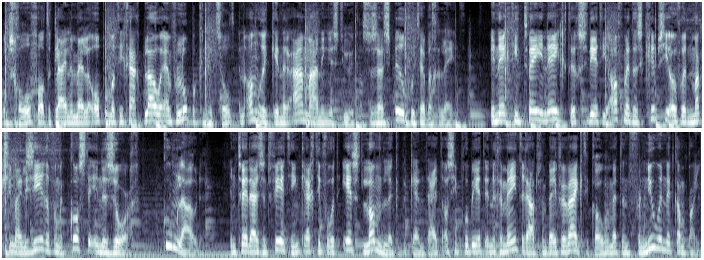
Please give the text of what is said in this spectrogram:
Op school valt de kleine Melle op omdat hij graag blauwe enveloppen knutselt en andere kinderen aanmaningen stuurt als ze zijn speelgoed hebben geleend. In 1992 studeert hij af met een scriptie over het maximaliseren van de kosten in de zorg. Cum laude. In 2014 krijgt hij voor het eerst landelijke bekendheid als hij probeert in de gemeenteraad van Beverwijk te komen met een vernieuwende campagne.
